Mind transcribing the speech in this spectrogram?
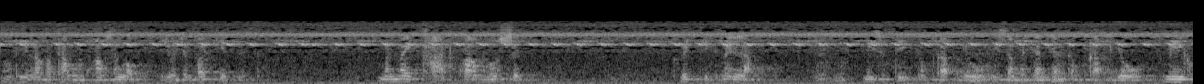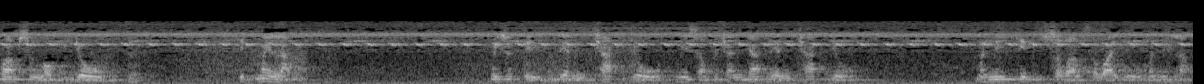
บางทีเราก็ทำความสงบอยู่เฉพาะจิต มันไม่ขาดความรู้สึก คือจิตไม่หลับ มีสติกำกับอยู่ มีสัมปชัญญะกำกับอยู่ มีความสงบอยู่ จิตไม่หลับ มีสติเด่นชัดอยู่ มีสัมปชัญญะเด่นชัดอยู่ มันมีจิตสว่างสวายอยู่ มันไม่หลับ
